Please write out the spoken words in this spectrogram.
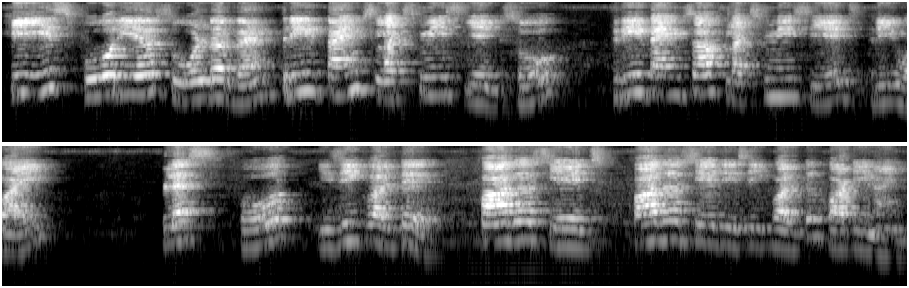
He is 4 years older than 3 times Lakshmi's age. So 3 times of Lakshmi's age 3y plus 4 is equal to father's age father's age is equal to 49.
